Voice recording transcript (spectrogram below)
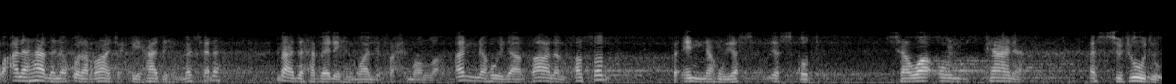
وعلى هذا نقول الراجح في هذه المسألة ما ذهب إليه المؤلف رحمه الله أنه إذا طال الفصل فإنه يسقط سواء كان السجود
